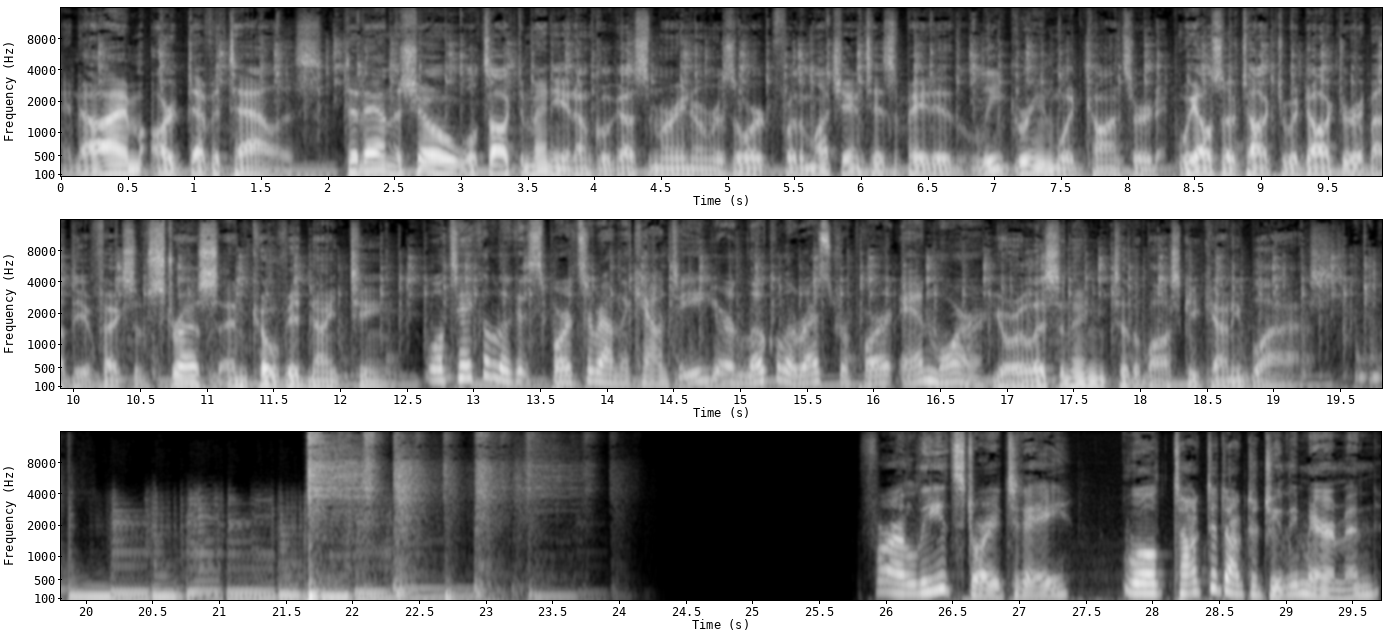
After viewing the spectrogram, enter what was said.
And I'm Art Devitalis. Today on the show, we'll talk to many at Uncle Gus Marina Resort for the much anticipated Lee Greenwood concert. We also talk to a doctor about the effects of stress and COVID 19. We'll take a look at sports around the county, your local arrest report, and more. You're listening to the Bosque County Blast. For our lead story today, we'll talk to Dr. Julie Merriman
